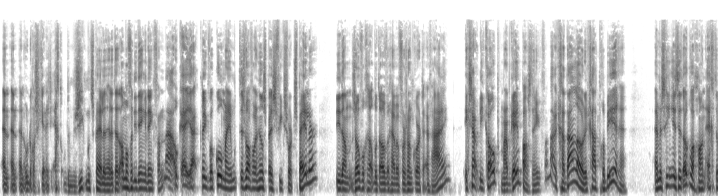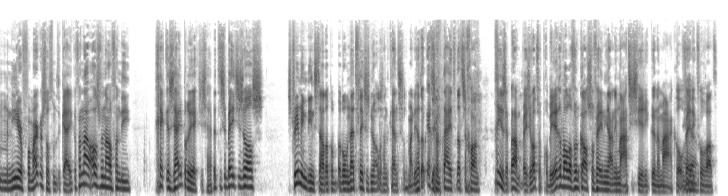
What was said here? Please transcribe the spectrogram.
en, en, en ook nog eens een keer dat je echt op de muziek moet spelen de hele tijd. Allemaal van die dingen denk van, nou oké, ja, klinkt wel cool. Maar je moet, het is wel voor een heel specifiek soort speler. Die dan zoveel geld moet over hebben voor zo'n korte ervaring. Ik zou het niet kopen, maar op Game Pass denk ik van, nou ik ga het downloaden. Ik ga het proberen. En misschien is dit ook wel gewoon echt een manier voor Microsoft om te kijken van, nou als we nou van die gekke zijprojectjes hebben. Het is een beetje zoals streamingdiensten hadden. Netflix is nu alles aan het cancelen. Maar die had ook echt zo'n tijd dat ze gewoon gingen ze, nou, weet je wat, we proberen wel of we een Castlevania animatieserie kunnen maken. Of weet ik veel wat.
